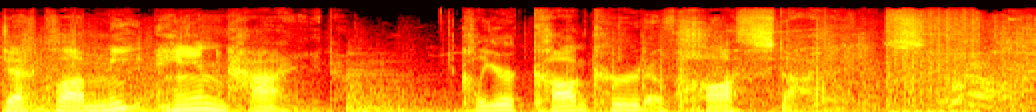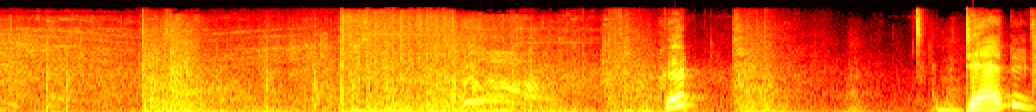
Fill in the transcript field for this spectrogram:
Deathclaw meat, hand, hide. Clear Concord of hostiles. Good. Dead.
